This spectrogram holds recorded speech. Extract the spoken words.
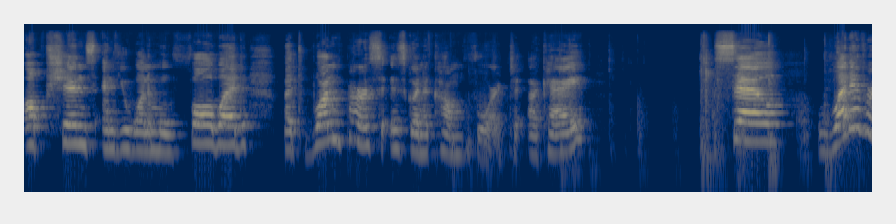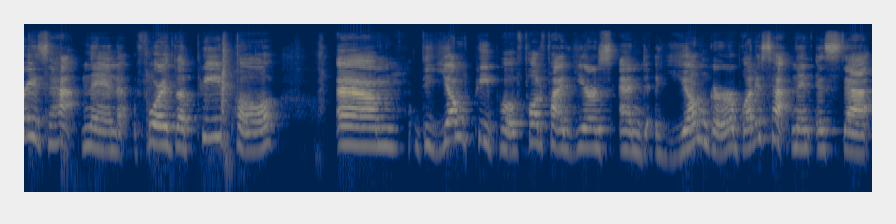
options and you want to move forward. But one person is going to come forward, okay? So whatever is happening for the people, um, the young people, 45 years and younger, what is happening is that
